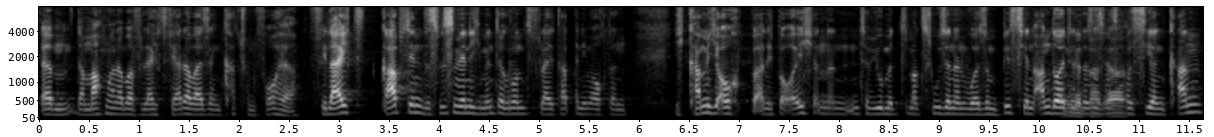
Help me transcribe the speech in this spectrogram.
Ähm, da macht man aber vielleicht fairerweise einen Cut schon vorher. Vielleicht gab es den, das wissen wir nicht im Hintergrund, vielleicht hat man ihm auch dann, ich kann mich auch bei, bei euch an ein Interview mit Max Kruse erinnern, wo er so ein bisschen andeutet, dass es was passieren kann.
